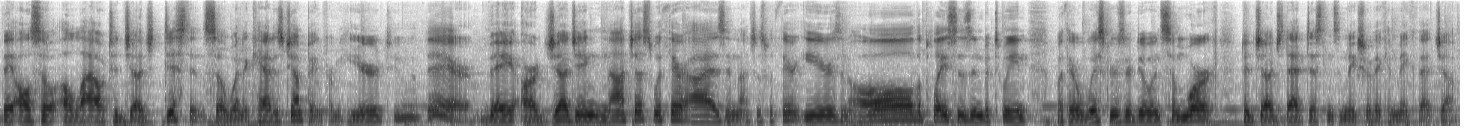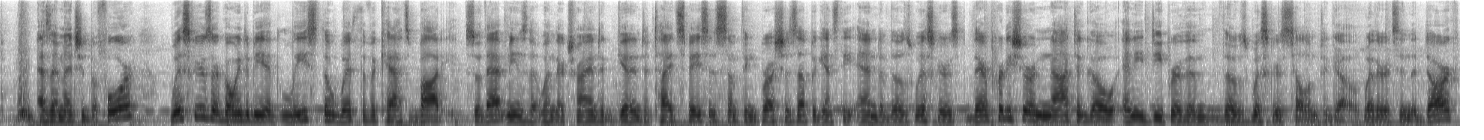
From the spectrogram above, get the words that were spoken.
They also allow to judge distance. So when a cat is jumping from here to there, they are judging not just with their eyes and not just with their ears and all the places in between, but their whiskers are doing some work to judge that distance and make sure they can make that jump. As I mentioned before, Whiskers are going to be at least the width of a cat's body. So that means that when they're trying to get into tight spaces, something brushes up against the end of those whiskers, they're pretty sure not to go any deeper than those whiskers tell them to go. Whether it's in the dark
